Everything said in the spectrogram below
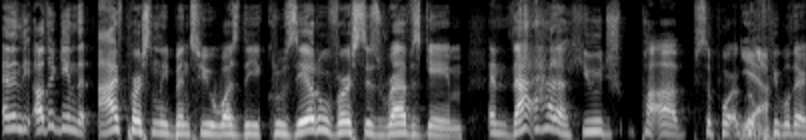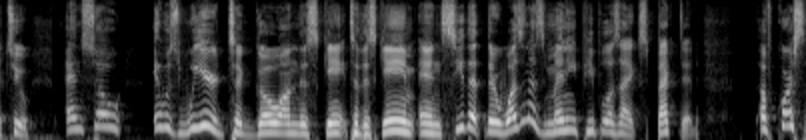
And then the other game that I've personally been to was the Cruzeiro versus Revs game, and that had a huge uh, support group Yeah. of people there too. And so it was weird to go on this game to this game and see that there wasn't as many people as I expected. Of course,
